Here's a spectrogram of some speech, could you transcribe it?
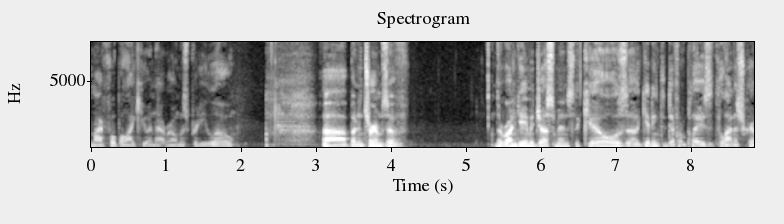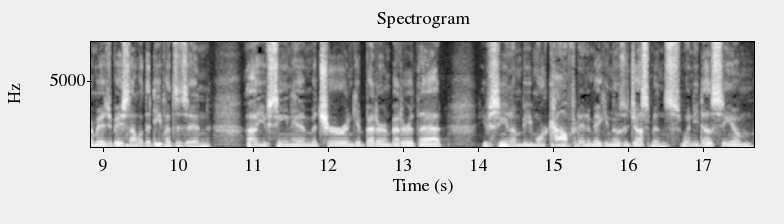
my football IQ in that realm was pretty low. Uh, but in terms of the run game adjustments, the kills, uh, getting to different plays at the line of scrimmage based on what the defense is in. Uh, you've seen him mature and get better and better at that. You've seen him be more confident in making those adjustments when he does see them.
